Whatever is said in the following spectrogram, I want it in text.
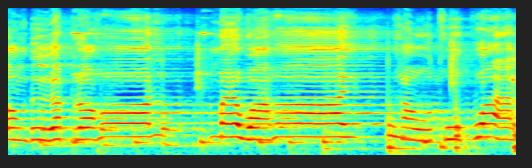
ต้องเดือดร้อน แม่วาย เข้าทุกวัน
